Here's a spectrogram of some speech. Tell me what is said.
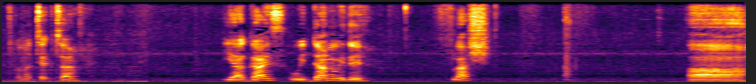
It's gonna take time. Yeah guys we're done with the flash. Uh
